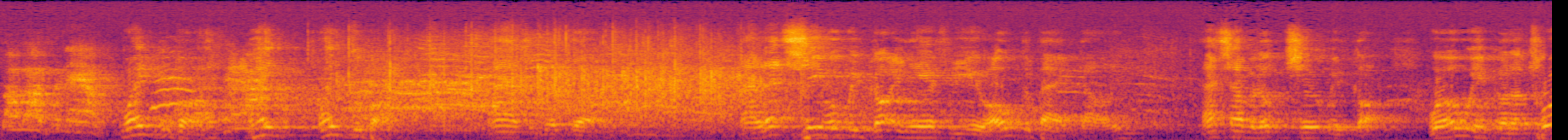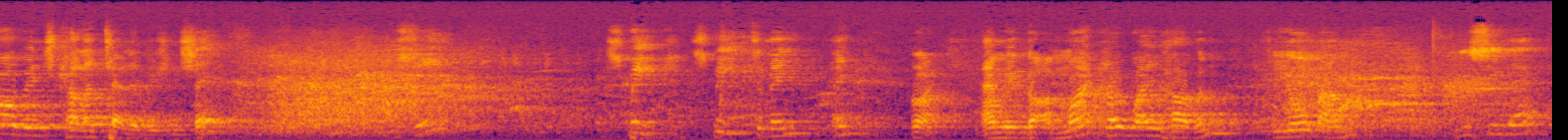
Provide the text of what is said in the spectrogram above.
Bye-bye for now. Wave goodbye. Wave, wave goodbye. That's a good girl. Now let's see what we've got in here for you. Hold the bag. Let's have a look and see what we've got. Well, we've got a 12-inch coloured television set. You see? Speak, speak to me. eh? Right. And we've got a microwave oven for your mum. You see that?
